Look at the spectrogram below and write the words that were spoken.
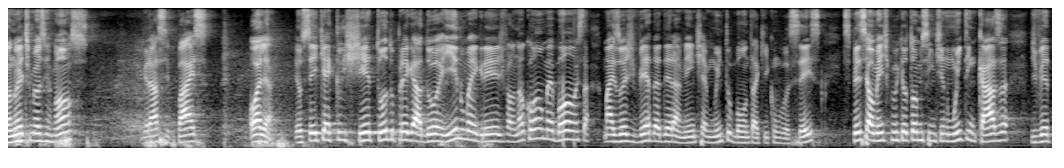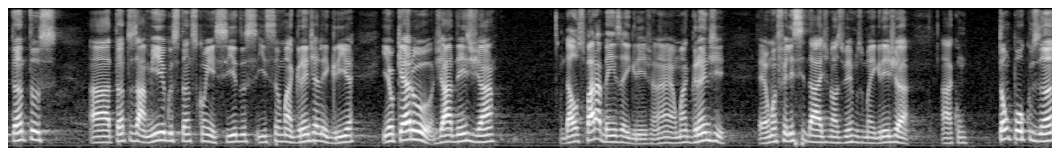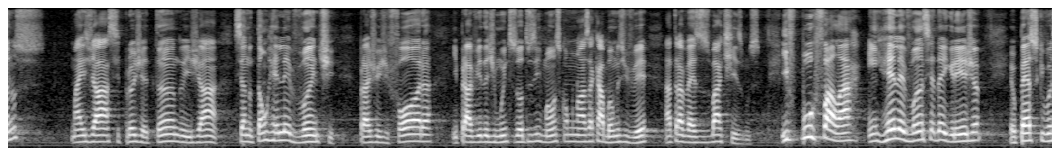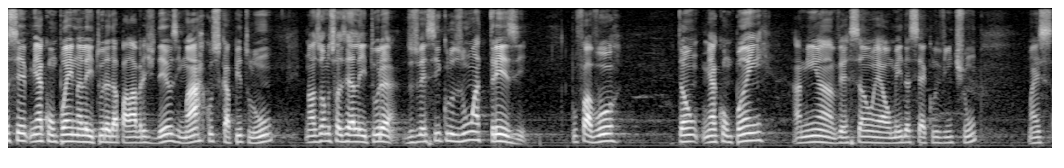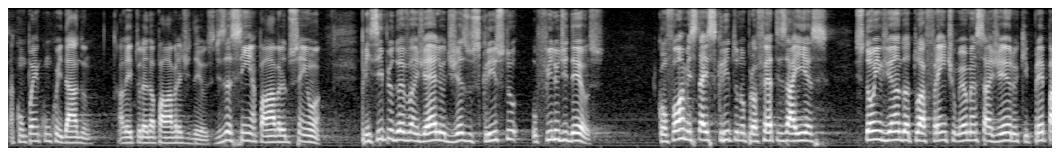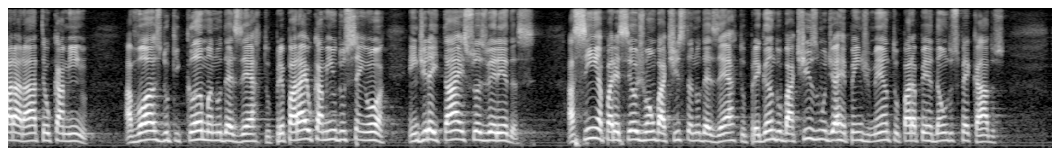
Boa noite, meus irmãos. Graça e paz. Olha, eu sei que é clichê todo pregador ir numa igreja e falar, não, como é bom estar. Mas hoje, verdadeiramente, é muito bom estar aqui com vocês, especialmente porque eu estou me sentindo muito em casa de ver tantos, ah, tantos amigos, tantos conhecidos. Isso é uma grande alegria. E eu quero, já desde já, dar os parabéns à igreja. Né? É uma grande, é uma felicidade nós vermos uma igreja ah, com tão poucos anos, mas já se projetando e já sendo tão relevante para Juiz de Fora e para a vida de muitos outros irmãos, como nós acabamos de ver através dos batismos. E por falar em relevância da igreja, eu peço que você me acompanhe na leitura da palavra de Deus em Marcos, capítulo 1. Nós vamos fazer a leitura dos versículos 1 a 13. Por favor, então me acompanhe a minha versão é Almeida século 21, mas acompanhe com cuidado a leitura da palavra de Deus. Diz assim a palavra do Senhor: Princípio do evangelho de Jesus Cristo, o filho de Deus. Conforme está escrito no profeta Isaías: Estou enviando à tua frente o meu mensageiro que preparará teu caminho. A voz do que clama no deserto: Preparai o caminho do Senhor, endireitai suas veredas. Assim apareceu João Batista no deserto, pregando o batismo de arrependimento para perdão dos pecados.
